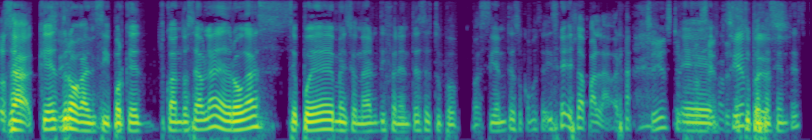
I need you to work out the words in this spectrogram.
O sea, ¿qué es Sí. droga en sí? Porque cuando se habla de drogas, se puede mencionar diferentes estupefacientes, o cómo se dice la palabra, Sí, Eh, estupefacientes. Pacientes. estupefacientes,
